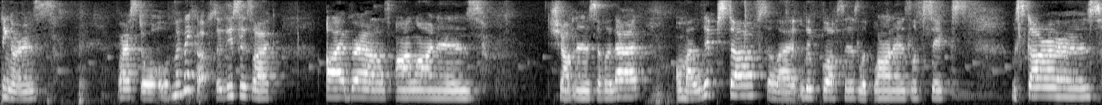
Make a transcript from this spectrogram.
thingers where I store all of my makeup. So this is like eyebrows, eyeliners, sharpeners, stuff like that. All my lip stuff, so like lip glosses, lip liners, lipsticks, mascaras,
